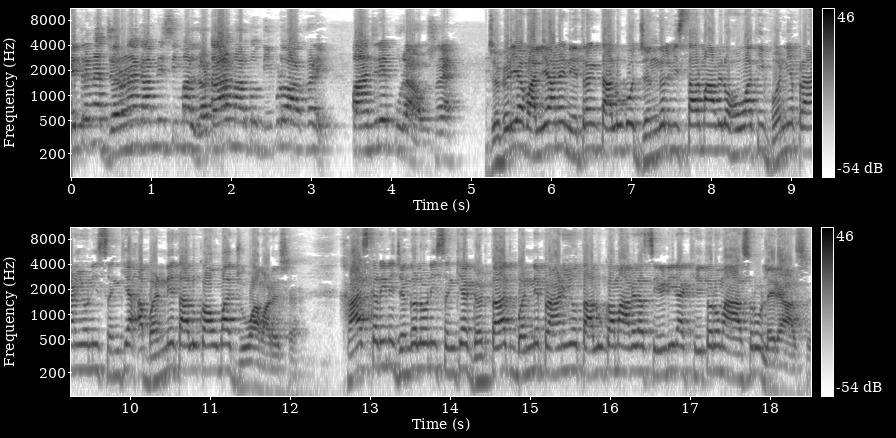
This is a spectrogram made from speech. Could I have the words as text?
નેત્રંગના ઝરણા ગામની સીમા લટાર મારતો દીપડો આખરે પાંજરે પુરાયો છે. ઝઘડિયા વાલિયા અને નેત્રંગ તાલુકો જંગલ વિસ્તારમાં આવેલો હોવાથી વન્ય પ્રાણીઓની સંખ્યા આ બંને તાલુકાઓમાં જોવા મળે છે. ખાસ કરીને જંગલોની સંખ્યા ઘટતા જ બંને પ્રાણીઓ તાલુકામાં આવેલા શેરડીના ખેતરોમાં આશરો લઈ રહ્યા છે.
